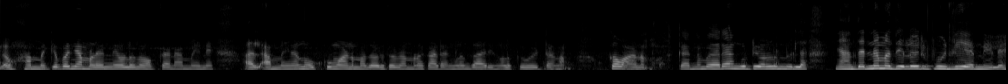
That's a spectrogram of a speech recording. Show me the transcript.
അറിയാമല്ലോ അമ്മയ്ക്കിപ്പോൾ നമ്മൾ തന്നെയുള്ളൂ നോക്കാൻ. അമ്മേനെ അമ്മേനെ നോക്കും വേണം. അതോടൊപ്പം നമ്മുടെ കടങ്ങളും കാര്യങ്ങളൊക്കെ വീട്ടണം ഒക്കെ വേണം. കാരണം വേറെ ആൺകുട്ടികളൊന്നുമില്ല. ഞാൻ തന്നെ മതിയല്ലോ ഒരു പുലി തന്നെയില്ലേ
